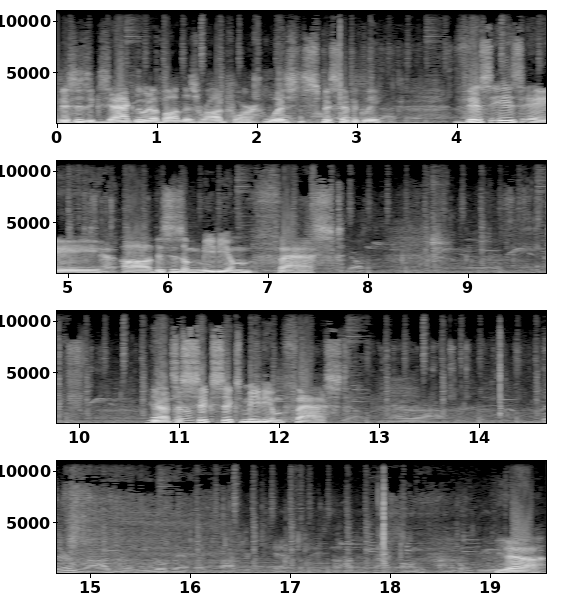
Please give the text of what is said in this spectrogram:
This is exactly what I bought this rod for. Was specifically, this is a uh, this is a medium fast. Yeah, it's a six six medium fast. Their, rods are a little bit like Dr. Kit, but they still have the backbone. It's kind of a weird. Yeah,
